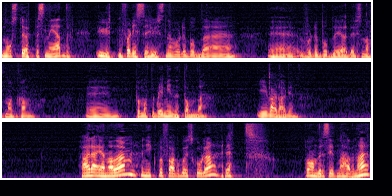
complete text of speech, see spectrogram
nå støpes ned utenfor disse husene hvor det bodde, eh, hvor det bodde jøder, sånn at man kan eh, på en måte bli minnet om det i hverdagen. Her er en av dem. Hun gikk på Fagerborg skole. rett på andre siden av haugen her.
